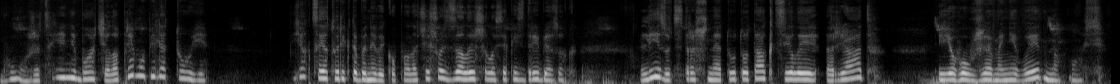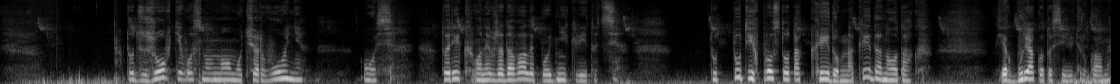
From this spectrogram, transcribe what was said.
Боже, це я не бачила. Прямо біля туї. Як це я торік тебе не викопала? Чи щось залишилось, якийсь дріб'язок? Лізуть страшне. Тут отак цілий ряд, і його вже мені видно. Ось. Тут жовті в основному, червоні. Ось. Торік вони вже давали по одній квіточці. Тут, тут їх просто отак кидом накидано, отак. Як буряк ото сіють руками,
